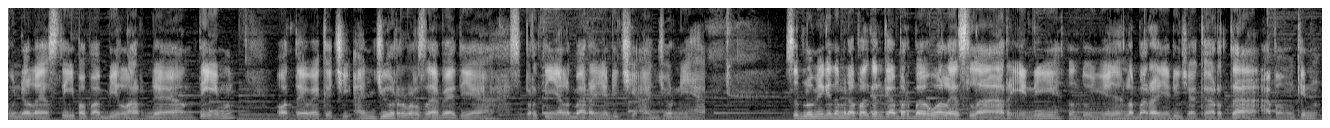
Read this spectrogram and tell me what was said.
Bunda Lesti, Papa Bilar, dan tim OTW ke Cianjur persahabat ya. Sepertinya lebarannya di Cianjur nih Sebelumnya kita mendapatkan kabar bahwa Leslar ini tentunya lebarannya di Jakarta, apa mungkin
